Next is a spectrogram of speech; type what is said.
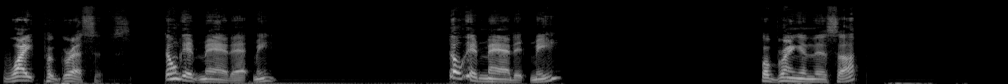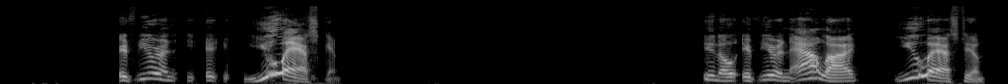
white progressives. Don't get mad at me. Don't get mad at me for bringing this up. If you're an, you ask him. You know, if you're an ally, you asked him.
